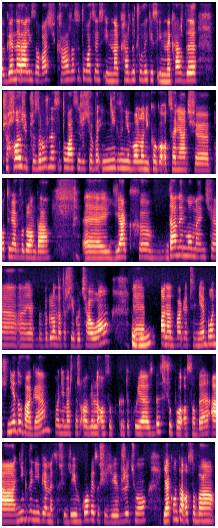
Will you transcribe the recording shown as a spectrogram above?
e, generalizować. Każda sytuacja jest inna, każdy człowiek jest inny, każdy przechodzi przez różne sytuacje życiowe i nigdy nie wolno nikogo oceniać e, po tym, jak wygląda, jak w danym momencie jakby wygląda też jego ciało, mhm. ma nadwagę czy nie, bądź niedowagę, ponieważ też o wiele osób krytykuje zbyt szczupłe osoby, a nigdy nie wiemy, co się dzieje w głowie, co się dzieje w życiu, jaką ta osoba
